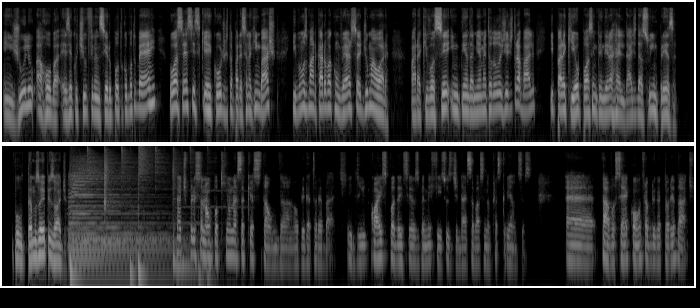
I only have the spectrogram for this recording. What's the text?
em julio@executivofinanceiro.com.br ou acesse esse QR Code que está aparecendo aqui embaixo e vamos marcar uma conversa de uma hora para que você entenda a minha metodologia de trabalho e para que eu possa entender a realidade da sua empresa. Voltamos ao episódio. Para te pressionar um pouquinho nessa questão da obrigatoriedade e de quais podem ser os benefícios de dar essa vacina para as crianças. É, tá, você é contra a obrigatoriedade.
